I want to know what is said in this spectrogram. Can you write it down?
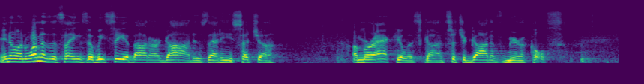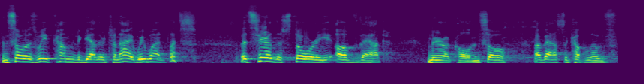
You know, and one of the things that we see about our God is that He's such a, a miraculous God, such a God of miracles. And so as we've come together tonight, we want, let's, let's hear the story of that miracle. And so I've asked a couple of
